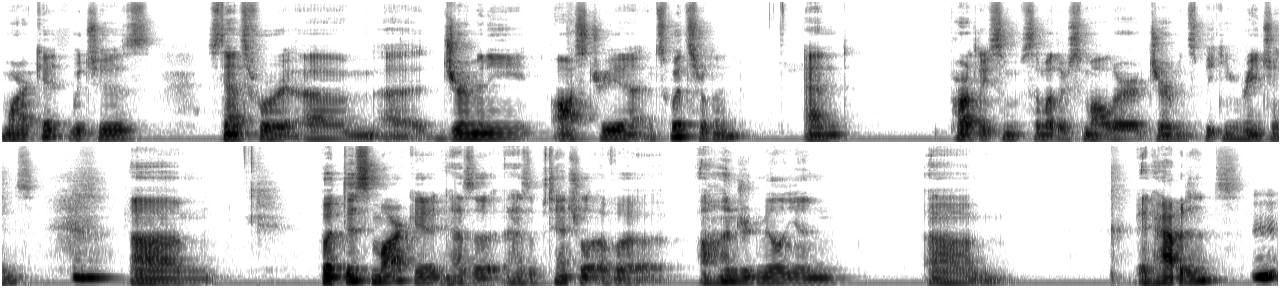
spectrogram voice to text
market, which is stands for um, uh, Germany, Austria, and Switzerland, and partly some some other smaller German-speaking regions. Mm-hmm. Um, but this market has a has a potential of a, hundred million um, inhabitants mm-hmm.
